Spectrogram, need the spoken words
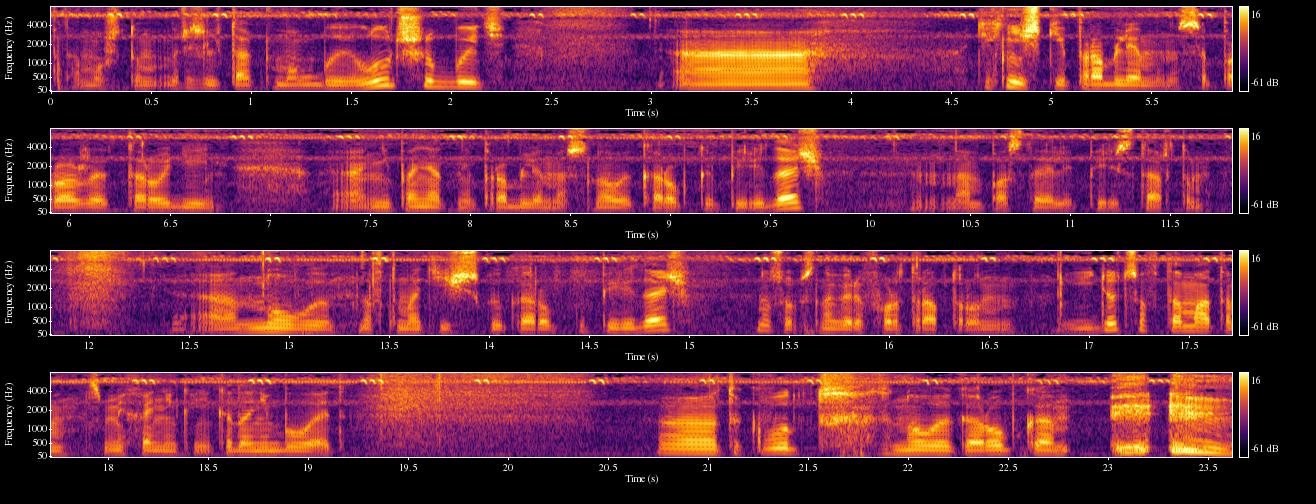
Потому что результат мог бы и лучше быть. А, Технические проблемы нас сопровождают второй день. Э, непонятные проблемы с новой коробкой передач. Нам поставили перед стартом э, новую автоматическую коробку передач. Ну, собственно говоря, Ford Raptor он идет с автоматом, с механикой никогда не бывает. Э, так вот, новая коробка,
